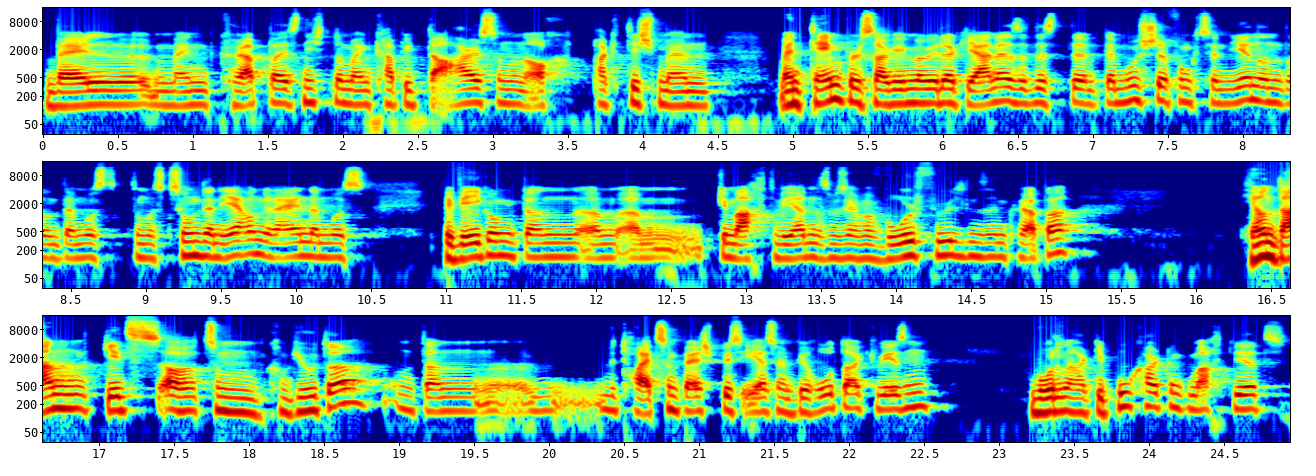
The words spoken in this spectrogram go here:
weil mein Körper ist nicht nur mein Kapital, sondern auch praktisch mein, mein Tempel, sage ich immer wieder gerne. Also das, der, der muss schon funktionieren und, und da muss, muss gesunde Ernährung rein, da muss Bewegung dann ähm, ähm, gemacht werden, dass man sich einfach wohlfühlt in seinem Körper. Ja, und dann geht's auch zum Computer und dann äh, mit heute zum Beispiel ist eher so ein Bürotag gewesen, wo dann halt die Buchhaltung gemacht wird,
